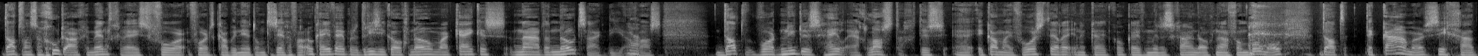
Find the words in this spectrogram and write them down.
dat was een goed argument geweest voor, voor het kabinet om te zeggen van... oké, we hebben het risico genomen, maar kijk eens naar de noodzaak die er was. Dat wordt nu dus heel erg lastig. Dus uh, ik kan mij voorstellen, en dan kijk ik ook even met een schuin oog naar Van Bommel... dat de Kamer zich gaat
